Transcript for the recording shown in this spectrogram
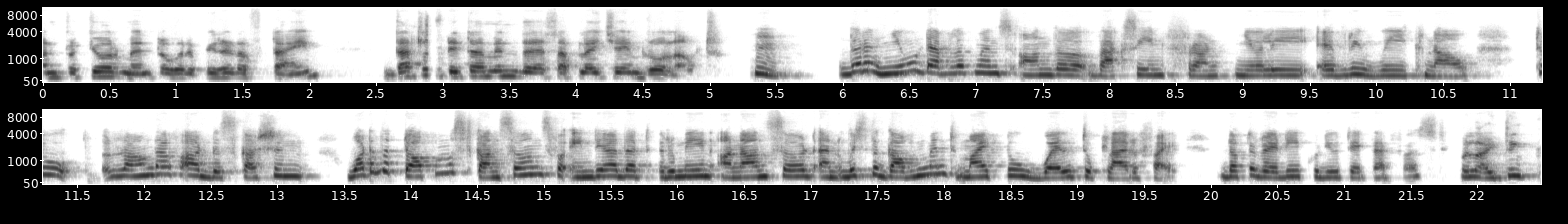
and procurement over a period of time? That will determine the supply chain rollout. Hmm. There are new developments on the vaccine front nearly every week now. To round off our discussion, what are the topmost concerns for India that remain unanswered and which the government might do well to clarify? Dr. Reddy, could you take that first? Well, I think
